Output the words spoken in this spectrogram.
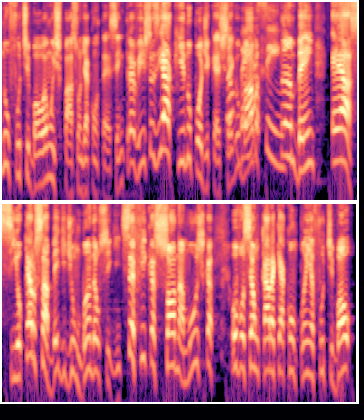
no futebol é um espaço onde acontecem entrevistas e aqui no podcast Segue o Baba assim. também é assim. Eu quero saber de Umbanda é o seguinte: você fica só na música ou você é um cara que acompanha futebol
